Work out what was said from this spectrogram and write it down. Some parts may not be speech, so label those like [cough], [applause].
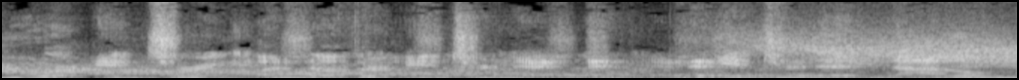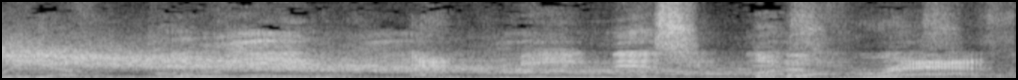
You are entering another internet, an, internet not only of bullying and meanness, but of wrath.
